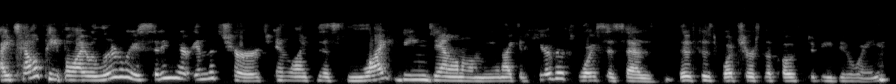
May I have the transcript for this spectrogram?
I tell people I was literally sitting there in the church and like this light beamed down on me and I could hear this voice that says, this is what you're supposed to be doing.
